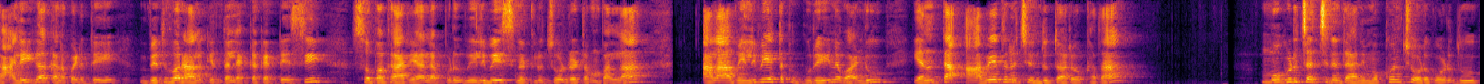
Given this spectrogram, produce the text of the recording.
ఖాళీగా కనపడితే విధవరాలు కింద లెక్క కట్టేసి శుభకార్యాలప్పుడు వెలివేసినట్లు చూడటం వల్ల అలా వెలివేతకు గురైన వాళ్ళు ఎంత ఆవేదన చెందుతారో కదా? మొగుడు చచ్చిన దాని ముఖం చూడకూడదు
